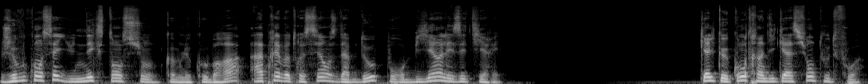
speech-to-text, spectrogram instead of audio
je vous conseille une extension comme le cobra après votre séance d'abdos pour bien les étirer. Quelques contre-indications toutefois.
